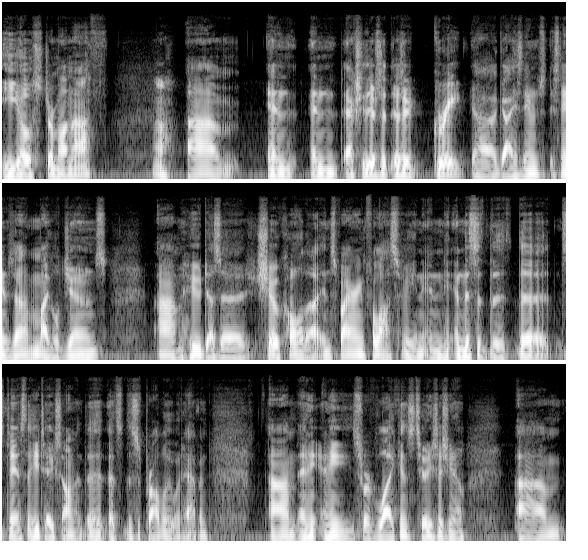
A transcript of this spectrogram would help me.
Eostermanath. Um, and and actually, there's a there's a great uh, guy. His name's his name's uh, Michael Jones, um, who does a show called uh, Inspiring Philosophy, and, and and this is the the stance that he takes on it. That that's this is probably what happened. Um, and he and he sort of likens to it. He says, you know, um,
